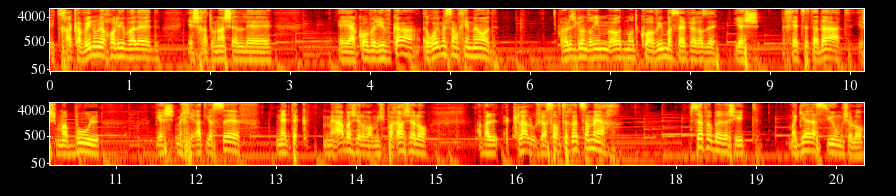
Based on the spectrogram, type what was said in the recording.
יצחק אבינו יכול להיוולד, יש חתונה של uh, יעקב ורבקה, אירועים משמחים מאוד. אבל יש גם דברים מאוד מאוד כואבים בספר הזה. יש חצת הדעת, יש מבול, יש מכירת יוסף, נתק מאבא שלו והמשפחה שלו, אבל הכלל הוא שהסוף צריך להיות שמח. ספר בראשית מגיע לסיום שלו,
